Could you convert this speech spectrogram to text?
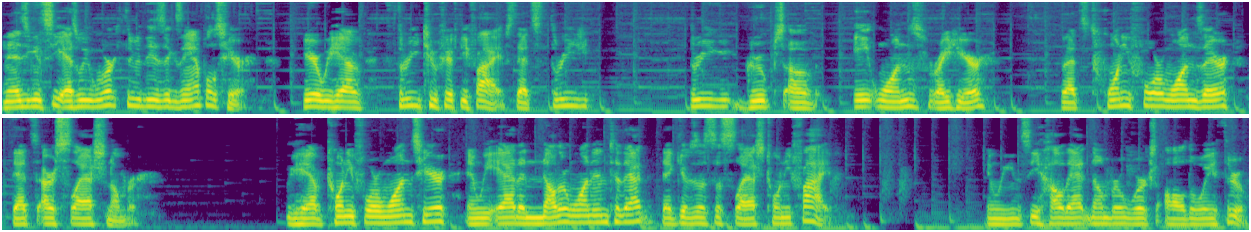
And as you can see, as we work through these examples here, here we have three 255s. That's three, three groups of eight ones right here. That's 24 ones there. That's our slash number we have 24 ones here and we add another one into that that gives us a slash 25 and we can see how that number works all the way through.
